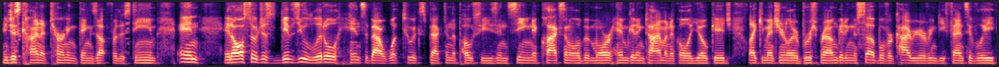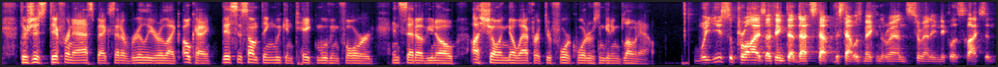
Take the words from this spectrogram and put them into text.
and just kind of turning things up for this team. And it also just gives you little hints about what to expect in the postseason, seeing Nick Claxton a little bit more, him getting time on Nikola Jokic, like you mentioned earlier, Bruce Brown getting the sub over Kyrie Irving defensively. There's just different aspects that are really are like, okay, this is something we can take moving forward forward instead of you know us showing no effort through four quarters and getting blown out. Were you surprised? I think that that stat, the stat was making the rounds surrounding Nicholas Claxton.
